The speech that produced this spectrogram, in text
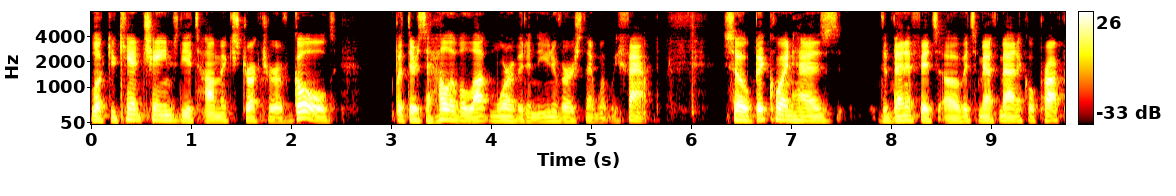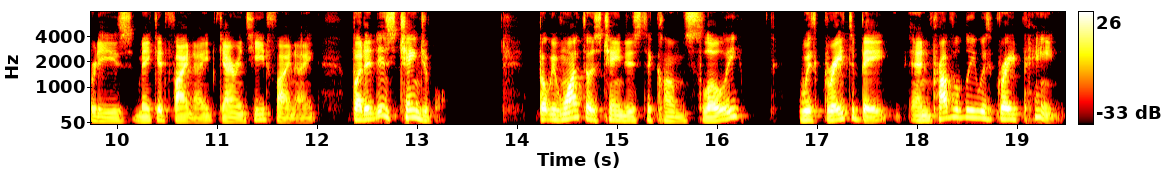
Look, you can't change the atomic structure of gold, but there's a hell of a lot more of it in the universe than what we found. So Bitcoin has the benefits of its mathematical properties make it finite, guaranteed finite, but it is changeable. but we want those changes to come slowly, with great debate, and probably with great pain.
